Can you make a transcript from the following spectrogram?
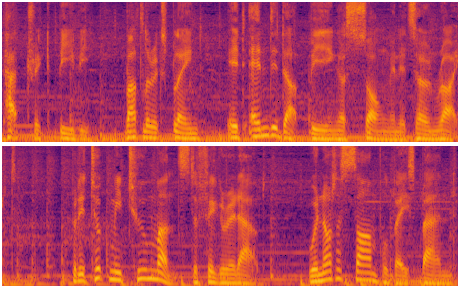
Patrick Bebey. Butler explained, it ended up being a song in its own right. But it took me two months to figure it out. We're not a sample based band,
